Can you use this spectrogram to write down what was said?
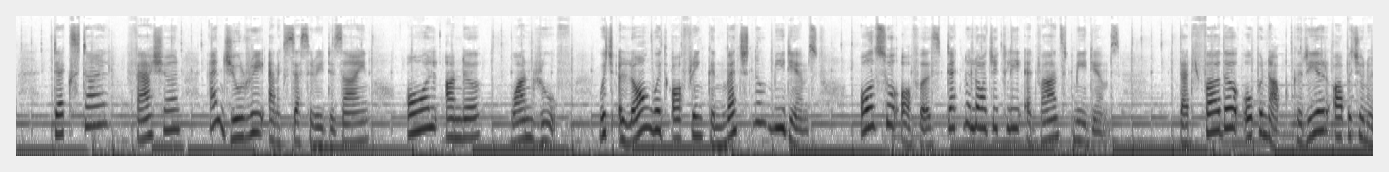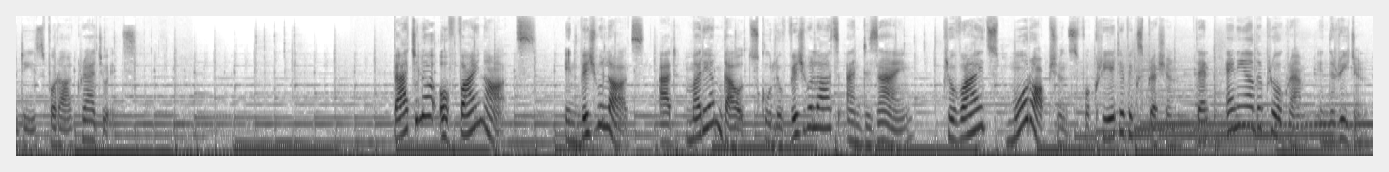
textile, fashion, and jewelry and accessory design all under one roof, which, along with offering conventional mediums, also offers technologically advanced mediums that further open up career opportunities for our graduates. Bachelor of Fine Arts in Visual Arts at Mariam Dawood School of Visual Arts and Design provides more options for creative expression than any other program in the region.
